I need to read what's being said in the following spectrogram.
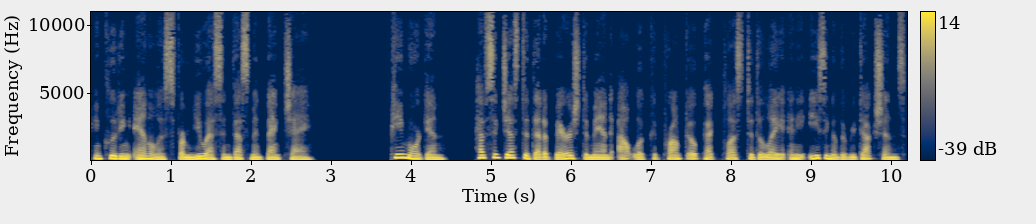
including analysts from U.S. investment bank J. P. Morgan, have suggested that a bearish demand outlook could prompt OPEC Plus to delay any easing of the reductions,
